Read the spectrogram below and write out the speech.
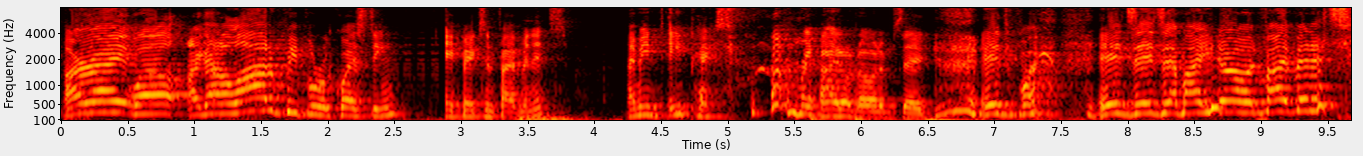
All right, well, I got a lot of people requesting Apex in five minutes. I mean, Apex. I don't know what I'm saying. It's it's it's my hero in five minutes.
